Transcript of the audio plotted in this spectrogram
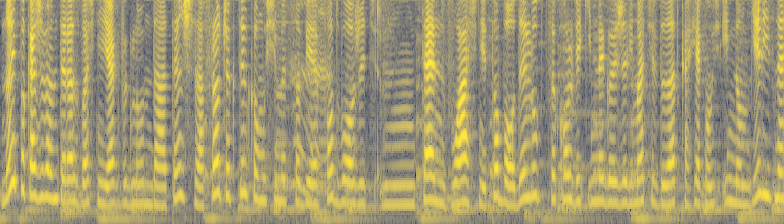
No i pokażę Wam teraz właśnie jak wygląda ten szlafroczek, tylko musimy sobie podłożyć mm, ten właśnie to body lub cokolwiek innego, jeżeli macie w dodatkach jakąś inną bieliznę,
